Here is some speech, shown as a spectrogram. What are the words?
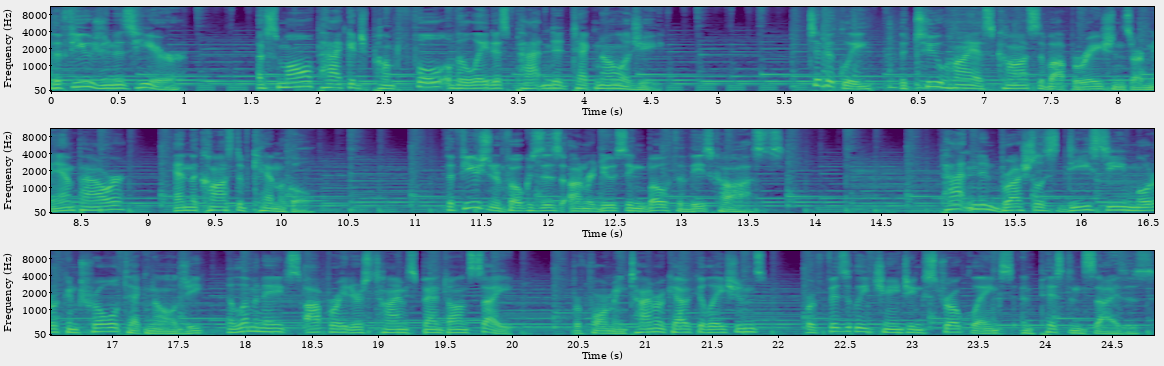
The Fusion is here, a small package pumped full of the latest patented technology. Typically, the two highest costs of operations are manpower and the cost of chemical. The Fusion focuses on reducing both of these costs. Patented brushless DC motor control technology eliminates operators' time spent on site, performing timer calculations or physically changing stroke lengths and piston sizes.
